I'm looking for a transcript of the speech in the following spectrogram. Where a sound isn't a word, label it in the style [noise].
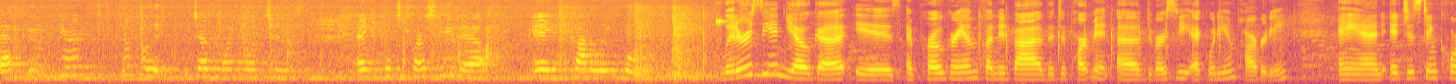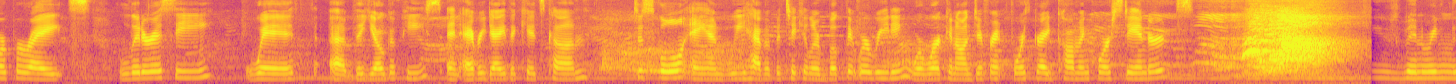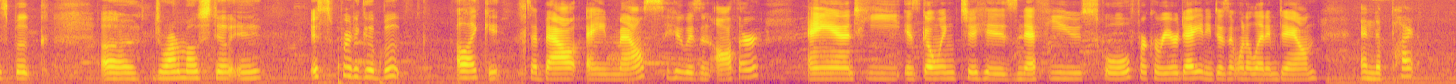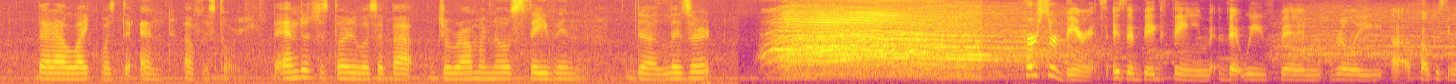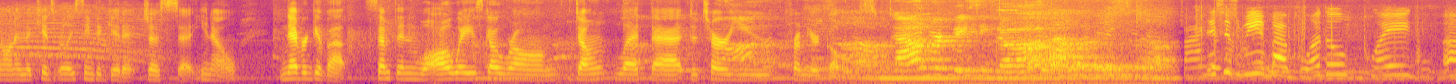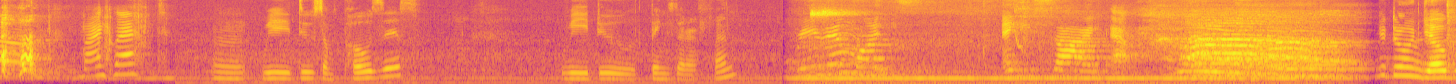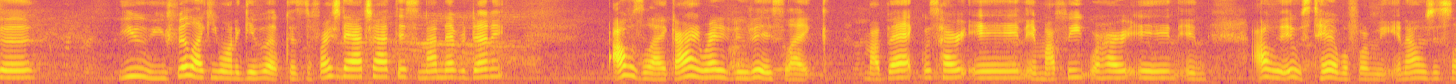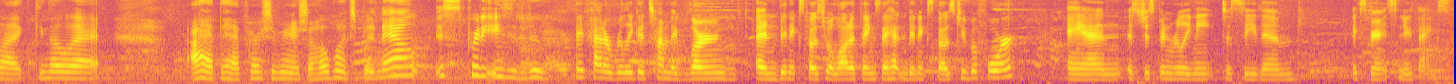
back of your, your foot, whichever one you want to choose, and you put your first hand out, and you kind of lean forward. Literacy in Yoga is a program funded by the Department of Diversity, Equity, and Poverty, and it just incorporates literacy with uh, the yoga piece. And every day the kids come to school, and we have a particular book that we're reading. We're working on different fourth grade Common Core standards. You've been reading this book, uh, Stilton. It's a pretty good book. I like it. It's about a mouse who is an author and he is going to his nephew's school for career day and he doesn't want to let him down. And the part that I liked was the end of the story. The end of the story was about Geronimo saving the lizard. Perseverance is a big theme that we've been really uh, focusing on, and the kids really seem to get it. Just, uh, you know, never give up. Something will always go wrong. Don't let that deter you from your goals. Downward facing dog. This is read by Bloodle Plague uh, [laughs] Minecraft. Mm, we do some poses. We do things that are fun. Breathe in once doing yoga. You you feel like you want to give up because the first day I tried this and I never done it, I was like I ain't ready to do this. Like my back was hurting and my feet were hurting and I was, it was terrible for me. And I was just like, you know what? I had to have perseverance a whole bunch, but now it's pretty easy to do. They've had a really good time. They've learned and been exposed to a lot of things they hadn't been exposed to before, and it's just been really neat to see them experience new things.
